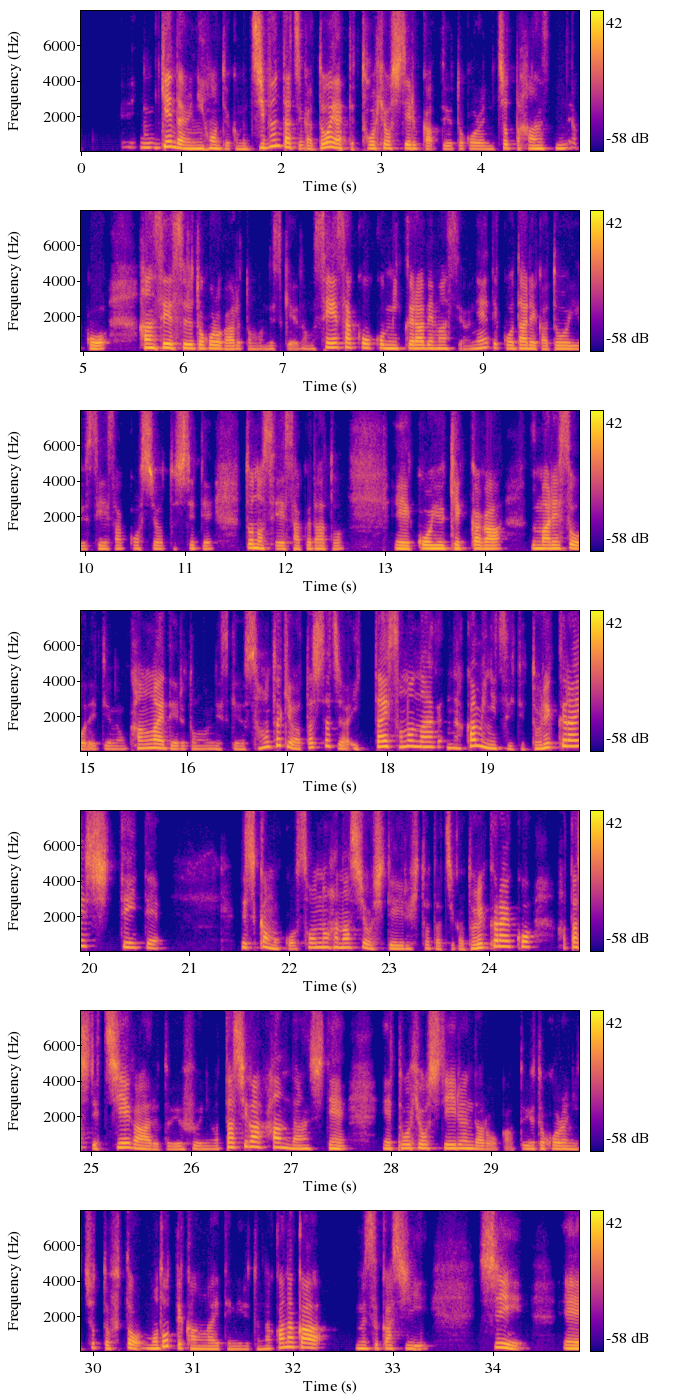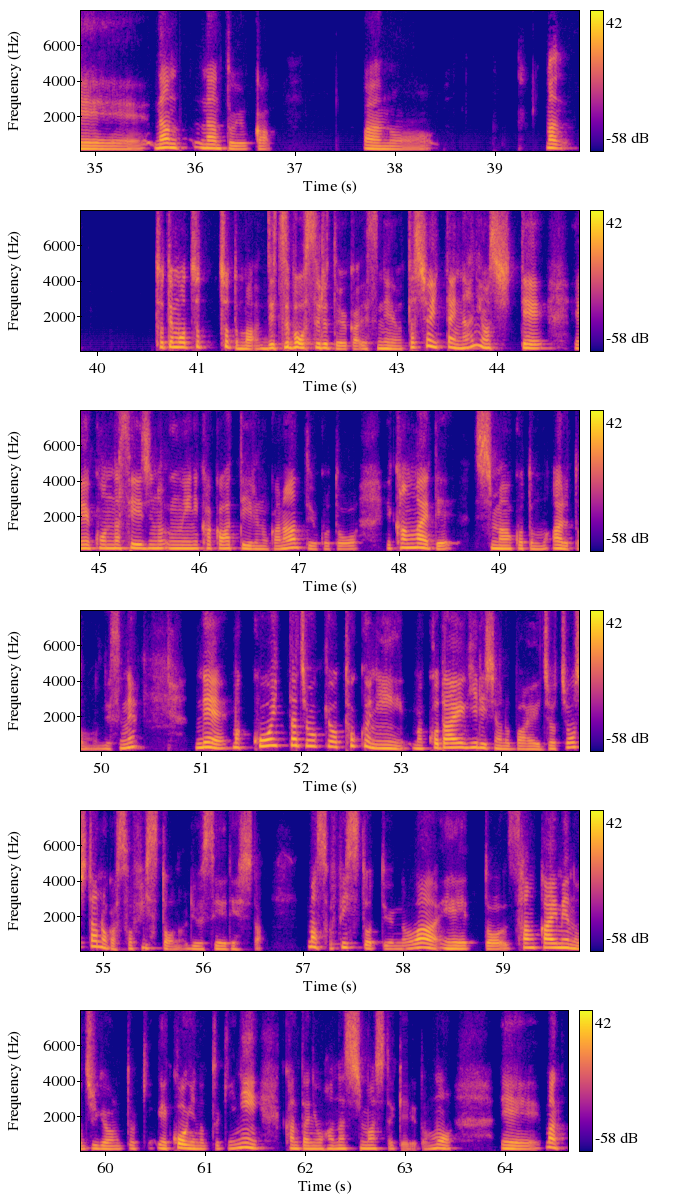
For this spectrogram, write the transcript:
現代の日本というか、自分たちがどうやって投票してるかっていうところにちょっと反こう反省するところがあると思うんですけれども、政策をこう見比べますよね。で、こう誰がどういう政策をしようとしてて、どの政策だと、えー、こういう結果が生まれそうでっていうのを考えていると思うんですけど、その時私たちは一体その中身についてどれくらい知っていて、でしかもこう、その話をしている人たちがどれくらいこう、果たして知恵があるというふうに私が判断して、え投票しているんだろうかというところにちょっとふと戻って考えてみるとなかなか難しいし、えー、なん、なんというか、あの、まあ、とてもちょちょっとまあ絶望するというかですね、私は一体何を知って、えー、こんな政治の運営に関わっているのかなということを考えてしまうこともあると思うんですね。で、まあ、こういった状況、特に、ま古代ギリシャの場合、助長したのがソフィストの隆盛でした。まあ、ソフィストっていうのは、えー、っと、3回目の授業の時、講義の時に簡単にお話ししましたけれども、えー、まあ、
